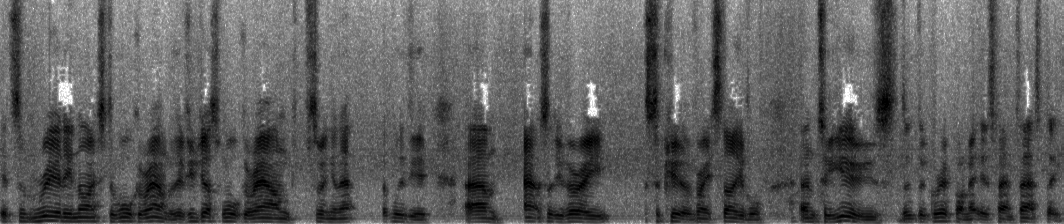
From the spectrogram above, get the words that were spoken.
it's really nice to walk around with. If you just walk around swinging that with you, um, absolutely very secure, very stable, and to use the, the grip on it is fantastic,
